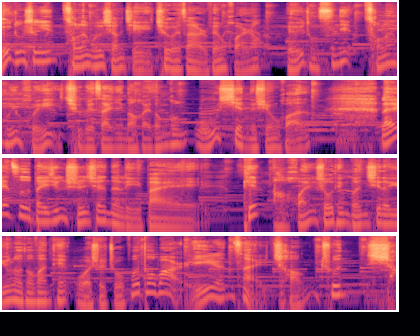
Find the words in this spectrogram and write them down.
有一种声音从来没有响起，却会在耳边环绕；有一种思念从来不用回忆，却会在你脑海当中无限的循环。来自北京时间的礼拜天啊，欢迎收听本期的娱乐豆瓣天，我是主播豆瓣儿，依然在长春向。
